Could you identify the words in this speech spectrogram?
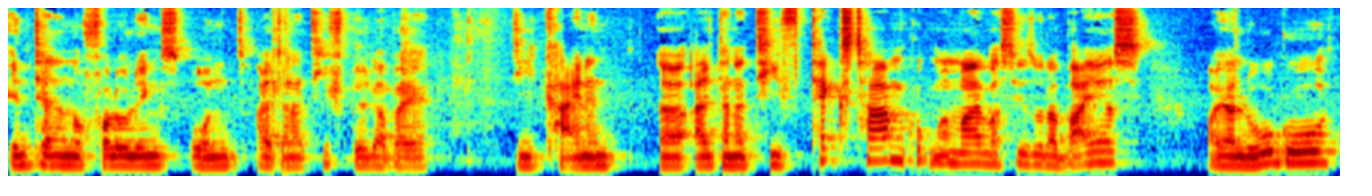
interne No-Follow-Links und Alternativbilder, bei die keinen äh, Alternativtext haben. Gucken wir mal, was hier so dabei ist. Euer Logo,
